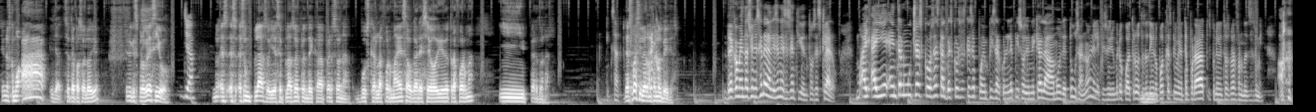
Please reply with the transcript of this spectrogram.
sino es como ¡ah! y ya, se te pasó el odio, sino que es progresivo. Ya. No, es, es- es un plazo y ese plazo depende de cada persona. Buscar la forma de desahogar ese odio de otra forma y perdonar. Exacto. Después sí le rompen los vidrios. Recomendaciones generales en ese sentido, entonces, claro. Ahí, ahí entran muchas cosas, tal vez cosas que se pueden pisar con el episodio en el que hablábamos de Tusa, ¿no? En el episodio número 4 de Ujú. Divino Podcast, primera temporada, disponible en todas las plataformas de streaming. Ah,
